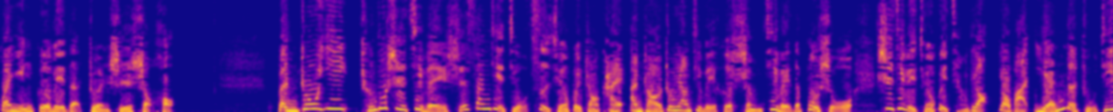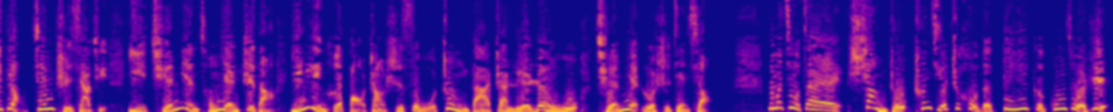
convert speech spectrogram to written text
欢迎各位的准时守候。本周一，成都市纪委十三届九次全会召开。按照中央纪委和省纪委的部署，市纪委全会强调要把严的主基调坚持下去，以全面从严治党，引领和保障“十四五”重大战略任务全面落实见效。那么，就在上周春节之后的第一个工作日，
